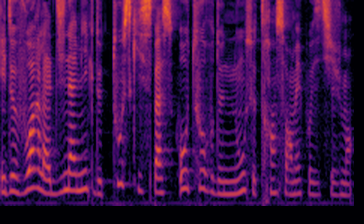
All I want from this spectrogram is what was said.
et de voir la dynamique de tout ce qui se passe autour de nous se transformer positivement.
